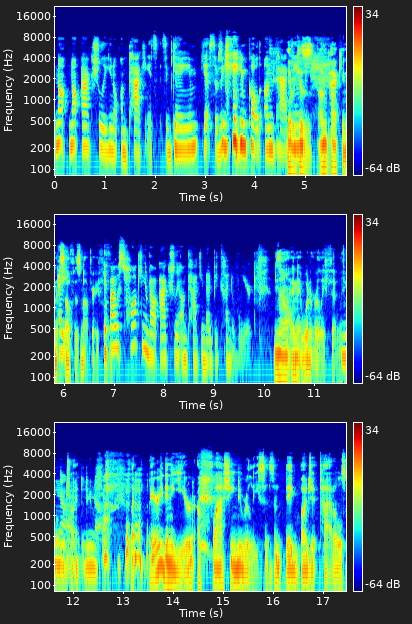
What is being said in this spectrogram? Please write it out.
not not actually, you know, unpacking. It's it's a game. Yes, there's a game called Unpacking. Yeah, because unpacking itself I, is not very fun. If I was talking about actually unpacking, that'd be kind of weird. No, so, and it wouldn't really fit with what no, we're trying to do no. here. But buried in a year of flashy new releases and big budget titles,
